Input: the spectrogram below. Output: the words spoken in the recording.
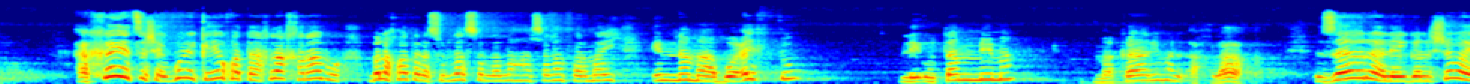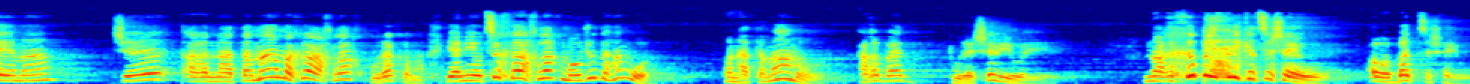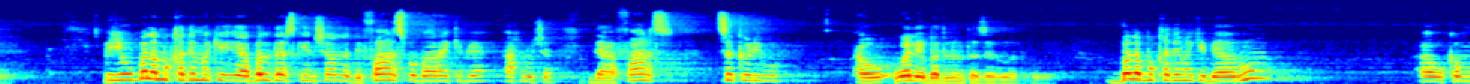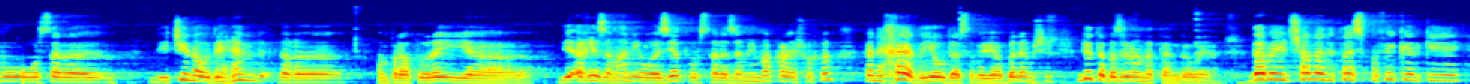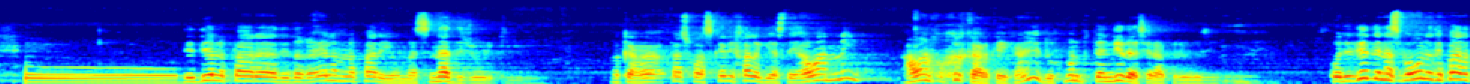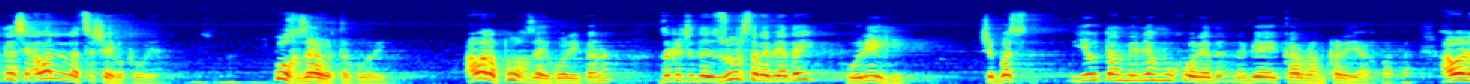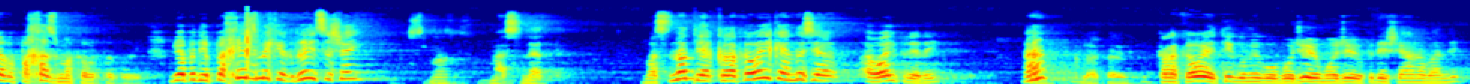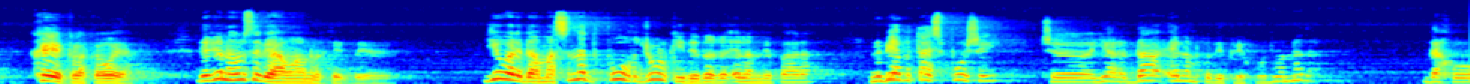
اخه څه شي ګوره کې یو خو ته اخلاق خراب وو بل خو ته رسول الله صلی الله علیه وسلم فرمای انما بعثت لاتمم مکارم الاخلاق زر لګل شوی ما چې هغه ناتمامه ښه اخلاق پوره کړم یعنی یو څه ښه اخلاق موجود هم وو خو ناتمامه وو هغه باید پوره شوی وای نو هغه ښه په دوی کې څه شی وو او بد څه شی وو یو بل مقدمه کې یا بل درس کې ان شاء الله د فارس په باره کې بیا اخلو چې د فارس څه کړی وو او ولې بدلون ته ضرورت وو بل مقدمه کې بیا روم او کوم ورسره د چین او د هند د امپراتوري د هغې زمانې وضعیت ورسره ضمیمه کړای شو ښه کنې خیر د یو درس به بیا بل هم شي دې ته به زړه نه تنګوي دا به انشاءالله د تاسو په فکر کې د دې لپاره د دغه علم لپاره یو مسند جوړ کړي لکه تاسو خو عسکري خلک یاست اوان نه اوان خو ښه کار کوي کنه دښمن په تندې داسې را پریوزي خو د دې د نسبولو لپاره تاسو اول لا څه شی وکوي پوخ ځای ورته ګوري اول پوخ ځای ګوري کنه ځکه چې د زور سره بیا دی پوریږي چې بس یو تا ملي مو خورید نو بیا یې کار وران کړی یا خواته اوله به په خزمه کې ورته ګوري بیا په دې په خزمه کې ګرځي څه شي مسند مسند بیا کلکوي کنده سي اوای پرې دی ها کلکوي تیګو میګو بوجو موجو په دې شانو باندې خې کلکوي دغه نور څه بیا همان ورته دی یو ور دا مسند پوخ جوړ کړي دغه علم لپاره نو بیا به تاسو پوه شئ چې یار دا علم خو دې پرې خودو نه ده دا خو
